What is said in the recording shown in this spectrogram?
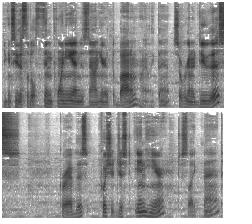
You can see this little thin pointy end is down here at the bottom, right like that. So we're gonna do this, grab this, push it just in here, just like that.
